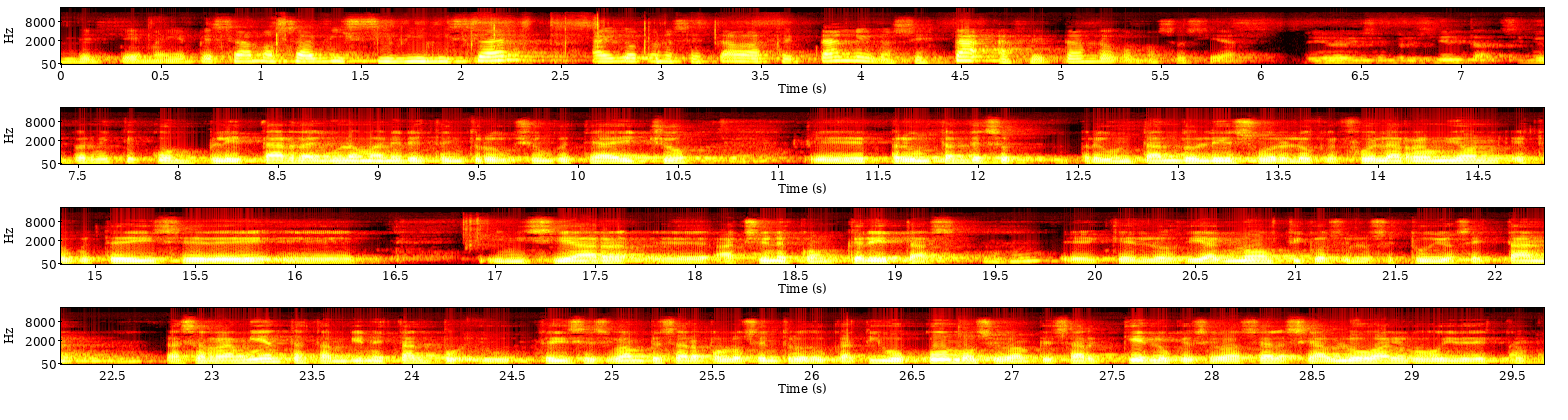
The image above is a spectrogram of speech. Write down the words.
del tema y empezamos a visibilizar algo que nos estaba afectando y nos está afectando como sociedad. Señora vicepresidenta, si me permite completar de alguna manera esta introducción que usted ha hecho, eh, preguntándole sobre lo que fue la reunión, esto que usted dice de eh, iniciar eh, acciones concretas, que los diagnósticos y los estudios están, las herramientas también están, usted dice se va a empezar por los centros educativos, ¿cómo se va a empezar? ¿Qué es lo que se va a hacer? ¿Se habló algo hoy de esto? Bueno,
